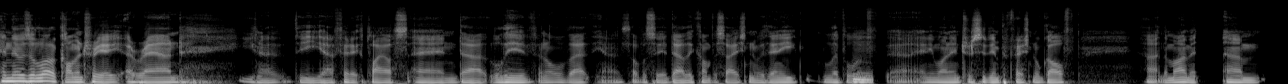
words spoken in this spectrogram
and there was a lot of commentary around, you know, the uh, FedEx playoffs and uh, LIV and all of that. You know, it's obviously a daily conversation with any level of uh, anyone interested in professional golf uh, at the moment. Um,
